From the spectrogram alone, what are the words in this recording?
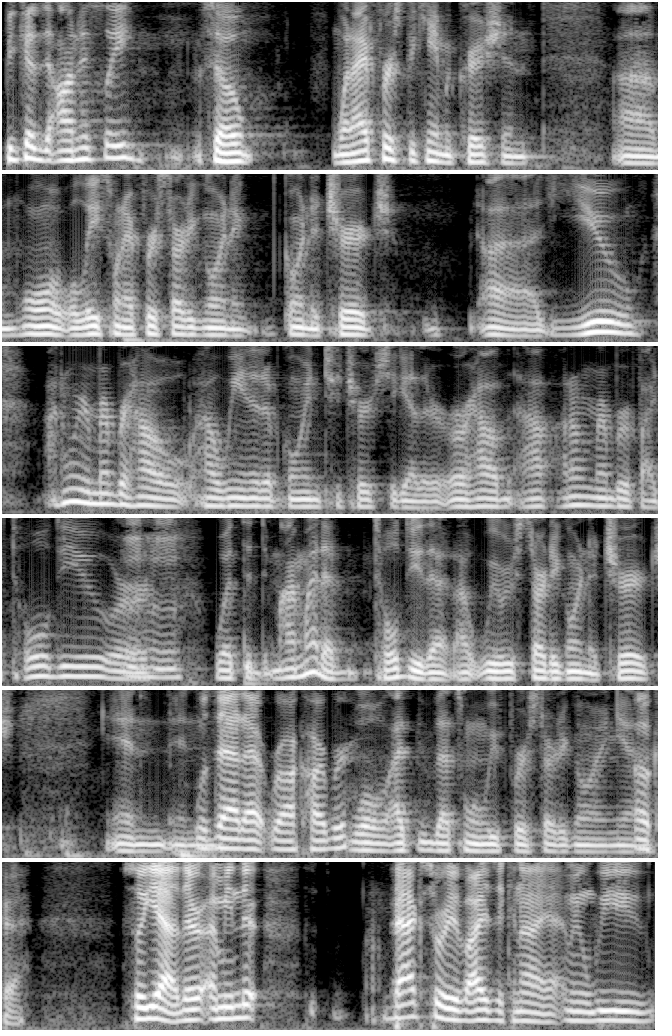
because honestly, so when I first became a Christian, um, well, at least when I first started going to going to church, uh, you. I don't remember how, how we ended up going to church together, or how, how I don't remember if I told you or Mm-hmm. What the I might have told you that uh, we started going to church, and, and was that at Rock Harbor? well I think that's when we first started going. Yeah. Okay. So yeah, there. I mean, there. Backstory of Isaac and I. I mean, we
